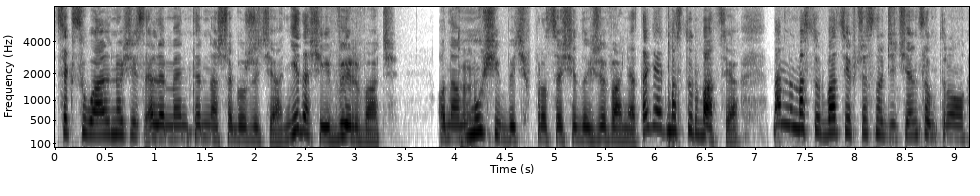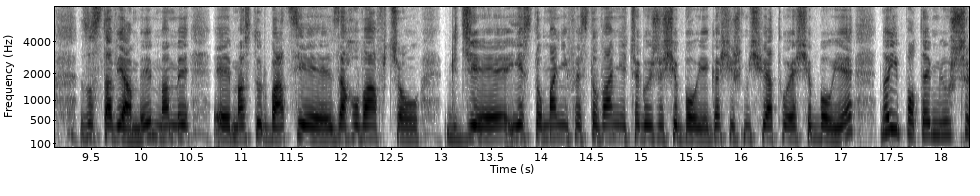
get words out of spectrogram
seksualność jest elementem naszego życia. Nie da się jej wyrwać. Ona Tak. musi być w procesie dojrzewania, tak jak masturbacja. Mamy masturbację wczesnodziecięcą, którą zostawiamy, mamy e, masturbację zachowawczą, gdzie jest to manifestowanie czegoś, że się boję, gasisz mi światło, ja się boję, no i potem już e,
